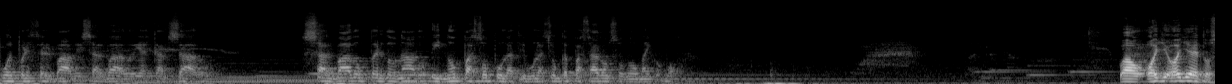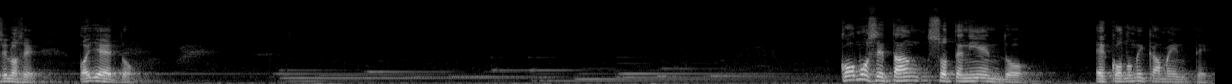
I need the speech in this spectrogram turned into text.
fue preservado y salvado y alcanzado. Salvado, perdonado y no pasó por la tribulación que pasaron Sodoma y Gomorra. Wow, oye, oye esto, sí lo sé. Oye esto. ¿Cómo se están sosteniendo económicamente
